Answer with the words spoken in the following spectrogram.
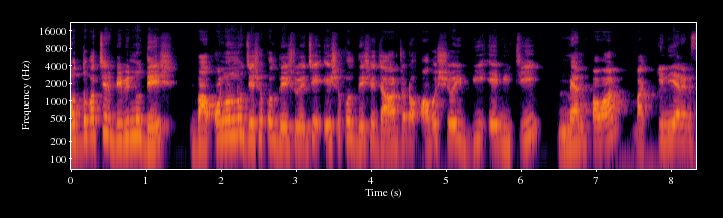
মধ্যপ্রাচ্যের বিভিন্ন দেশ বা অন্যান্য যে সকল দেশ রয়েছে, এই সকল দেশে যাওয়ার জন্য অবশ্যই বিএমইটি ম্যান পাওয়ার বা ক্লিয়ারেন্স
